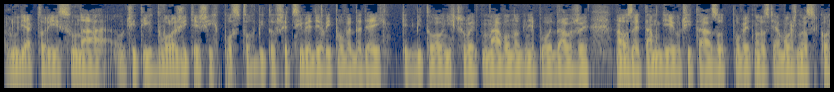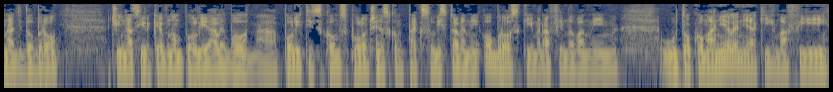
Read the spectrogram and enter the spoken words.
Ľudia, ktorí sú na určitých dôležitejších postoch, by to všetci vedeli povedať, aj keď by to o nich človek návonok nepovedal, že naozaj tam, kde je určitá zodpovednosť a možnosť konať dobro, či na cirkevnom poli alebo na politickom, spoločenskom, tak sú vystavení obrovským rafinovaným útokom a nielen nejakých mafií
